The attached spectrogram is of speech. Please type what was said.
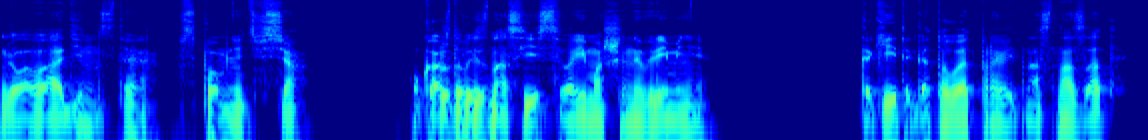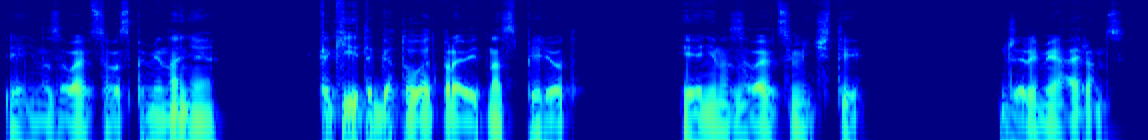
Глава 11. Вспомнить все. У каждого из нас есть свои машины времени. Какие-то готовы отправить нас назад, и они называются воспоминания. Какие-то готовы отправить нас вперед, и они называются мечты. Джереми Айронс.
